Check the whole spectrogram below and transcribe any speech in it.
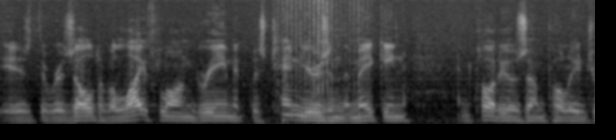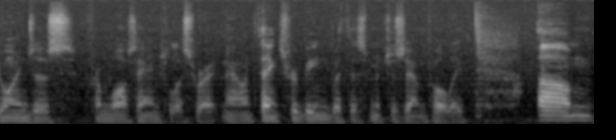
is the result of a lifelong dream. It was 10 years in the making, and Claudio Zampolli joins us from Los Angeles right now. And thanks for being with us, Mr. Zampolli. Um,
